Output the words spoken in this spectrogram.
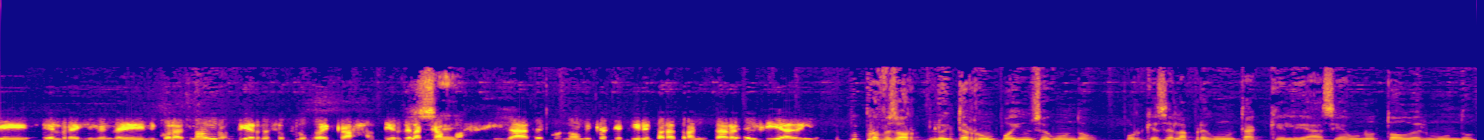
que el régimen de Nicolás Maduro pierde su flujo de caja, pierde la Sí. capacidad económica que tiene para tramitar el día a día. Profesor, lo interrumpo ahí un segundo porque esa es la pregunta que le hace a uno todo el mundo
